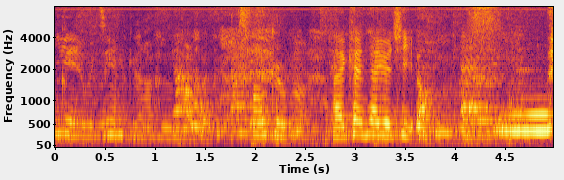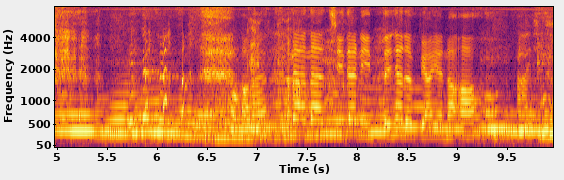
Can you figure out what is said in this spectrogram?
耶！我今天跟他说好本，好可怕。来看一下乐器哦。好了，那那期待你等一下的表演了啊。好，谢谢。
